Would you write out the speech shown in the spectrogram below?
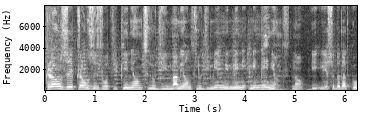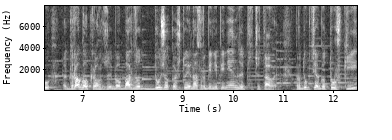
Krąży, krąży złoty pieniądz, ludzi mamiąc, ludzi mie, mie, mie, mie, mieniąc. No i, jeszcze w dodatku drogo krąży, bo bardzo dużo kosztuje nas robienie pieniędzy, przeczytałem. Produkcja gotówki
